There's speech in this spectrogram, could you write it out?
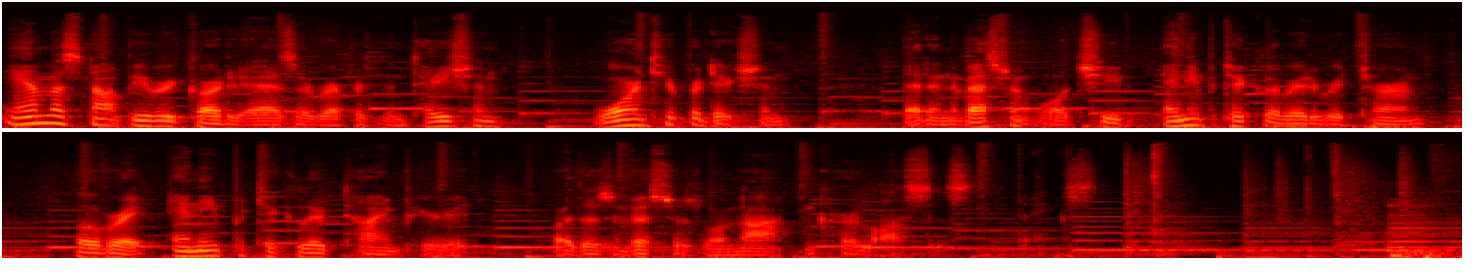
and must not be regarded as a representation, warranty, or prediction that an investment will achieve any particular rate of return over any particular time period or those investors will not incur losses thank you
